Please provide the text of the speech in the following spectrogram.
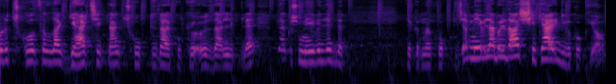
Bu arada çikolatalılar gerçekten çok güzel kokuyor özellikle. Bir dakika şu meyveleri de yakından koklayacağım. Meyveler böyle daha şeker gibi kokuyor.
